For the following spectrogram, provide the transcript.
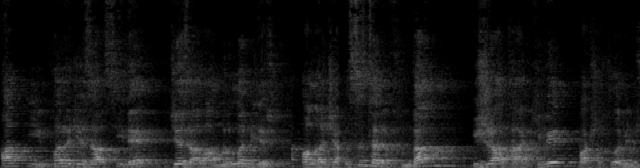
adli para cezası ile cezalandırılabilir. Alacaklısı tarafından icra takibi başlatılabilir.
